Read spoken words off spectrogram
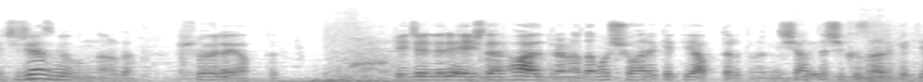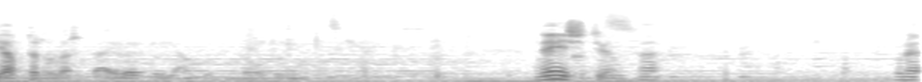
Seçeceğiz mi bunlardan? Şöyle yaptı. Geceleri ejderha öldüren adama şu hareketi yaptırdılar. Nişantaşı kızı hareketi yaptırdılar. Ne istiyorsun? Ha. Bu ne?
